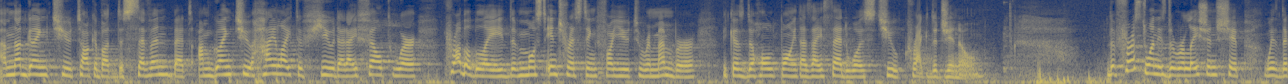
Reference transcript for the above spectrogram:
I'm not going to talk about the seven, but I'm going to highlight a few that I felt were probably the most interesting for you to remember because the whole point, as I said, was to crack the genome. The first one is the relationship with the,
